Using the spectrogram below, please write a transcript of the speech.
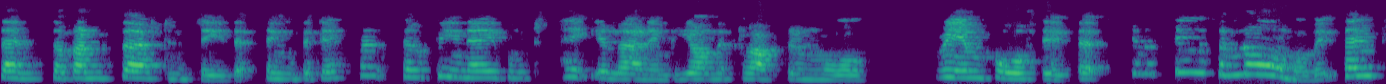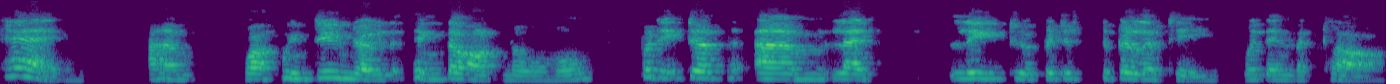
sense of uncertainty that things are different. So being able to take your learning beyond the classroom wall reinforces that you know, things are normal, it's okay. Um, well, we do know that things aren't normal, but it does um, lead, lead to a bit of stability within the class.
